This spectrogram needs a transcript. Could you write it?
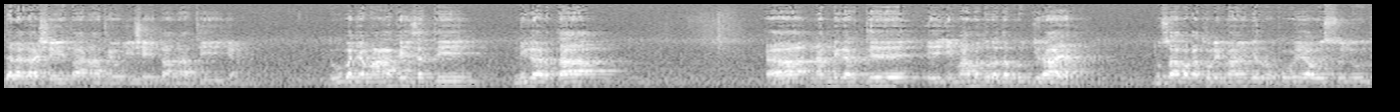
dalagaa sheeyxaanaati hojii sheeyxaanaati jedha duuba jamaa keessatti ni gartaa namni gartee imaama dura dabru jiraaya مسابقة الإمام بالركوع أو السجود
